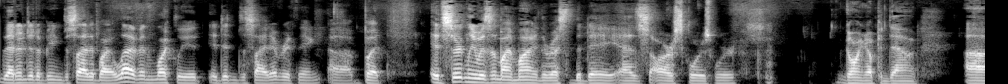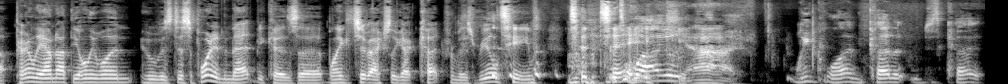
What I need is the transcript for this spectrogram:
that ended up being decided by 11, luckily it, it didn't decide everything. Uh, but it certainly was in my mind the rest of the day as our scores were going up and down. Uh, apparently, I'm not the only one who was disappointed in that because uh, Blankenship actually got cut from his real team It's today. wild. God. Week one, cut it. Just cut.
